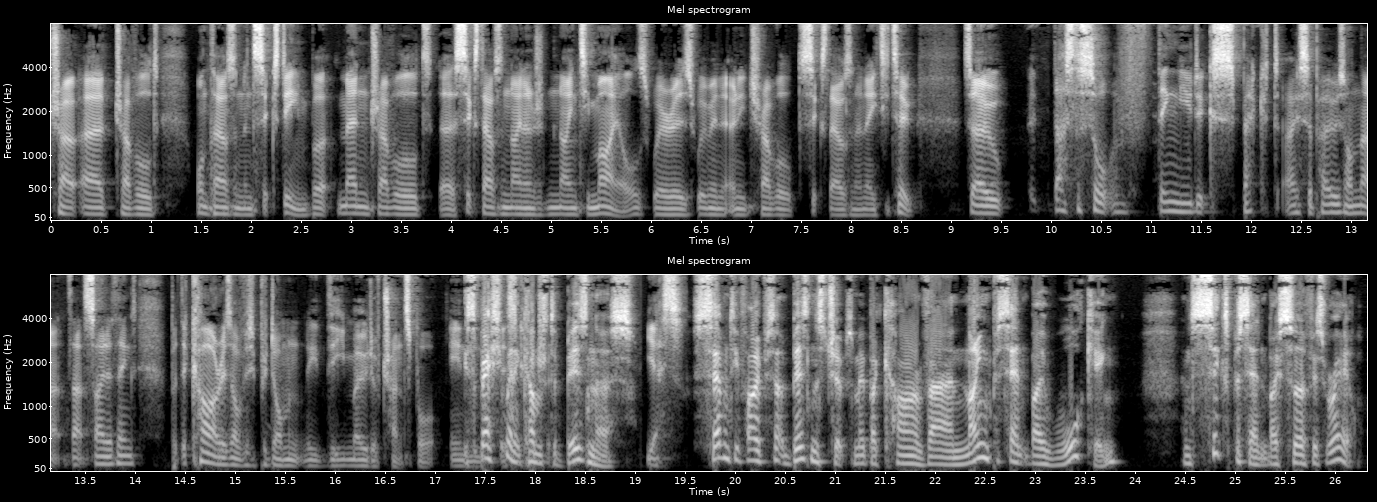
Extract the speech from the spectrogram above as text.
tra- uh, traveled 1,016, but men traveled uh, 6,990 miles, whereas women only traveled 6,082. So that's the sort of thing you'd expect, I suppose, on that that side of things. But the car is obviously predominantly the mode of transport in Especially when it comes to business. yes, 75% of business trips made by car and van, 9% by walking, and 6% by surface rail.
